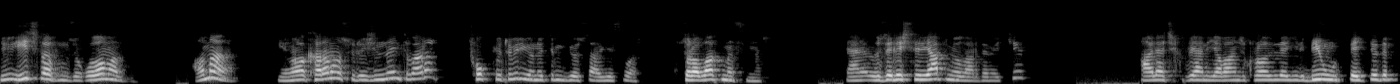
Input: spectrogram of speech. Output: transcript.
Hiç lafımız yok. Olamazdı. Ama Yunan Karaman sürecinden itibaren çok kötü bir yönetim göstergesi var. Kusura bakmasınlar. Yani öz eleştiri yapmıyorlar demek ki. Hala çıkıp yani yabancı kural ile ilgili bir umut bekledim.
